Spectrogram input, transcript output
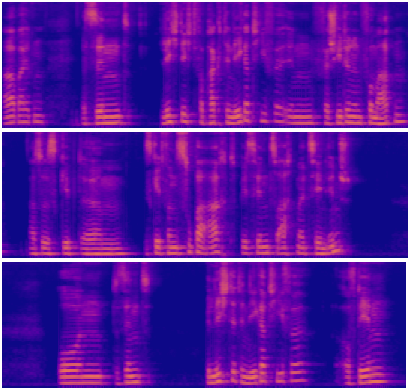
Arbeiten. Es sind lichtdicht verpackte Negative in verschiedenen Formaten. Also es gibt ähm, es geht von Super 8 bis hin zu 8 x 10 Inch. Und das sind belichtete Negative, auf denen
